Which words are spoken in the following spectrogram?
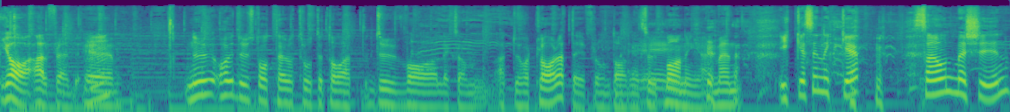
Ja, Alfred. Mm. Eh, nu har ju du stått här och trott ett tag att du var liksom, att du har klarat dig från dagens Nej. utmaningar. Men icke sen icke. Sound Machine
